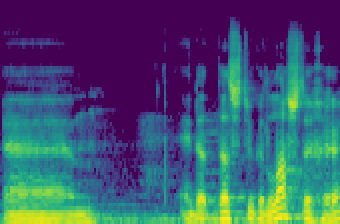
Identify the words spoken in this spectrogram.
ehm, en dat, dat is natuurlijk het lastige,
